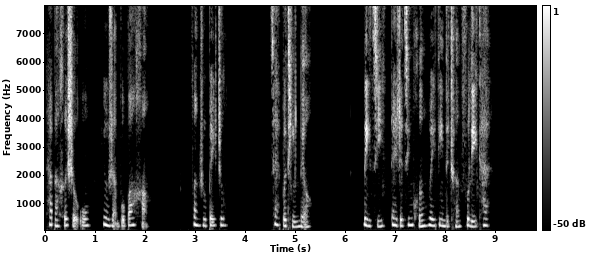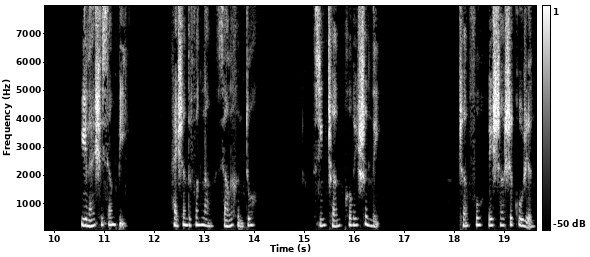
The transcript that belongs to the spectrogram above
他把何首乌用软布包好，放入杯中，再不停留，立即带着惊魂未定的船夫离开。与来时相比，海上的风浪小了很多，行船颇为顺利。船夫为邵氏故人，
